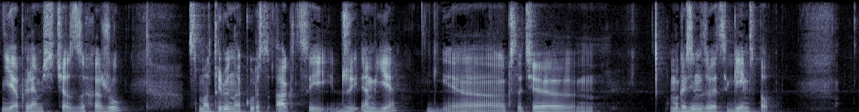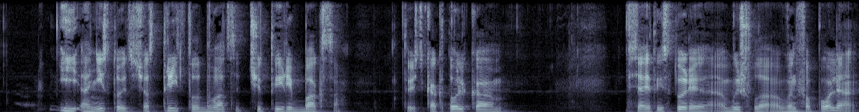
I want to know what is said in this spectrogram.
я прямо сейчас захожу, смотрю на курс акций GME. Э, кстати, магазин называется GameStop. И они стоят сейчас 324 бакса. То есть как только вся эта история вышла в инфополе,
